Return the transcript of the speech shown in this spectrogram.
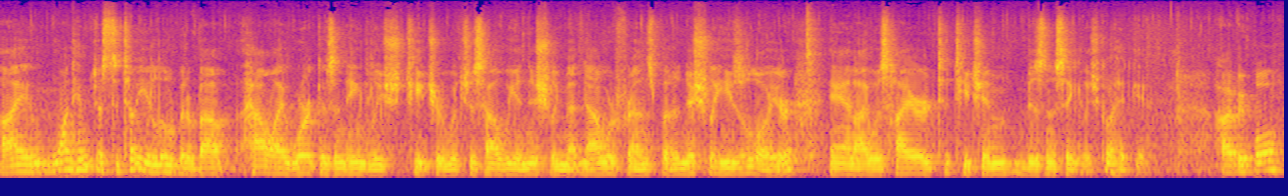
I want him just to tell you a little bit about how I work as an English teacher, which is how we initially met. Now we're friends, but initially he's a lawyer, and I was hired to teach him business English. Go ahead, Gabe. Hi people,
